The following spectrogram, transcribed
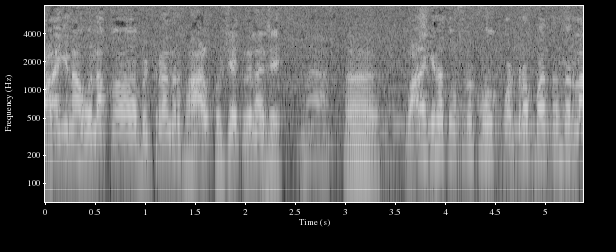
ಒಳಗಿನ ಹೊಲಕ್ ಬಿಟ್ರ ಅಂದ್ರೆ ಭಾಳ ಖುಷಿ ಆಯ್ತದಲ್ಲ ಅಜಯ್. ಹಾ. ಒಳಗಿನ ತೋರ್ಸಕ್ ಹೋಗಿ ಕೊಟ್ರಪ್ಪ ಅಂತಂದ್ರಲ್ಲ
